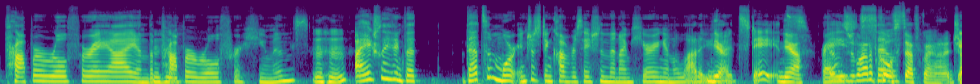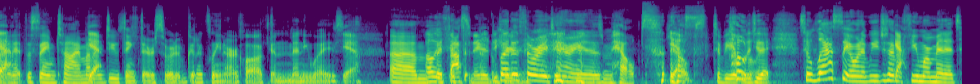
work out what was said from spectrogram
proper role for AI and the Mm-hmm. proper role for humans. I actually think that. That's a more interesting conversation than I'm hearing in a lot of the Yeah. United States. Yeah, right. There's a lot of So- cool stuff going on in China yeah. at the same time, and Yeah. I do think they're sort of going to clean our clock in many ways. Yeah. Um, I'll but fascinated to but authoritarianism helps. Yes, helps to be able to do that. So, lastly, I want to. We just have a few more minutes.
